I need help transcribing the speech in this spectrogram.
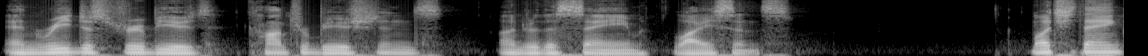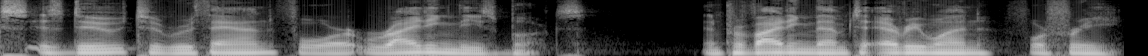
and redistribute contributions under the same license. Much thanks is due to Ruthann for writing these books and providing them to everyone for free.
